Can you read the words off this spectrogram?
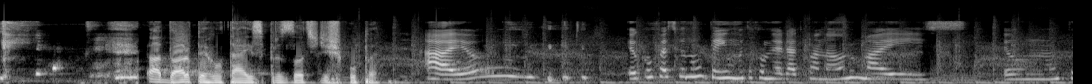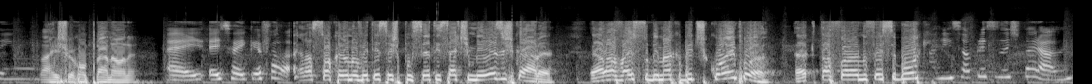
Eu adoro perguntar isso pros outros, desculpa. Ah, eu. Eu confesso que eu não tenho muita familiaridade com a Nano, mas eu não tenho. Não arrisca comprar, não, né? É, é isso aí que eu ia falar. Ela só caiu 96% em 7 meses, cara. Ela vai subir mais que o Bitcoin, pô. É o que tá falando no Facebook. A gente só precisa esperar, né?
